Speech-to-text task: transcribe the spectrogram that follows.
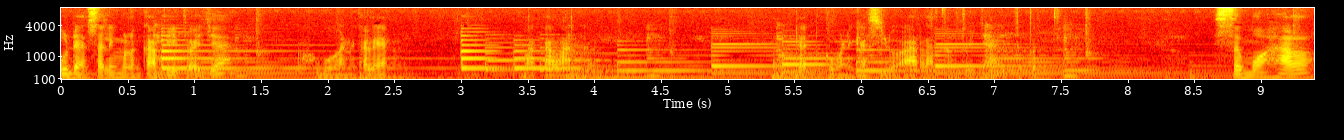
udah saling melengkapi itu aja hubungan kalian bakal langgeng dan komunikasi dua arah tentunya itu penting. Semua hal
